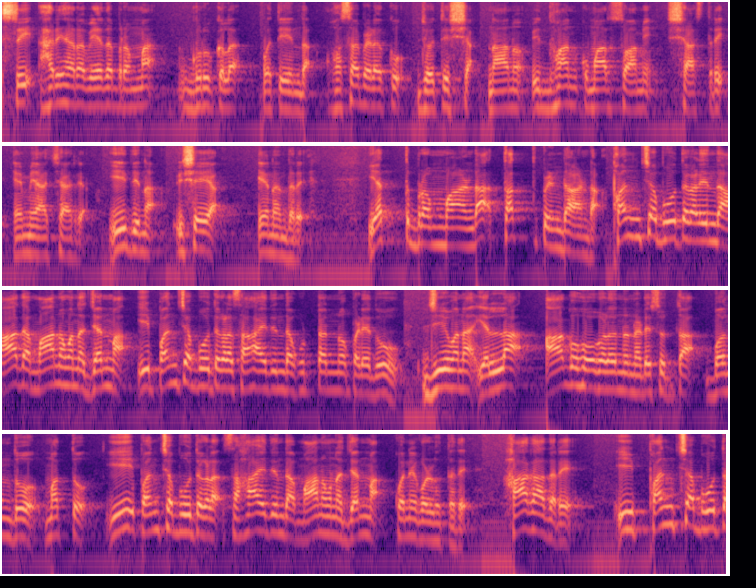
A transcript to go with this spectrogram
ಶ್ರೀ ಹರಿಹರ ವೇದ ಬ್ರಹ್ಮ ಗುರುಕುಲ ವತಿಯಿಂದ ಹೊಸ ಬೆಳಕು ಜ್ಯೋತಿಷ್ಯ. ನಾನು ವಿದ್ವಾನ್ ಕುಮಾರಸ್ವಾಮಿ ಶಾಸ್ತ್ರಿ ಎಂ ಎ ಆಚಾರ್ಯ. ಈ ದಿನ ವಿಷಯ ಏನೆಂದರೆ, ಯತ್ ಬ್ರಹ್ಮಾಂಡ ತತ್ ಪಿಂಡಾಂಡ. ಪಂಚಭೂತಗಳಿಂದ ಆದ ಮಾನವನ ಜನ್ಮ ಈ ಪಂಚಭೂತಗಳ ಸಹಾಯದಿಂದ ಹುಟ್ಟನ್ನು ಪಡೆದು ಜೀವನ ಎಲ್ಲ ಆಗುಹೋಗಳನ್ನು ನಡೆಸುತ್ತಾ ಬಂದು ಮತ್ತು ಈ ಪಂಚಭೂತಗಳ ಸಹಾಯದಿಂದ ಮಾನವನ ಜನ್ಮ ಕೊನೆಗೊಳ್ಳುತ್ತದೆ. ಹಾಗಾದರೆ ಈ ಪಂಚಭೂತ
